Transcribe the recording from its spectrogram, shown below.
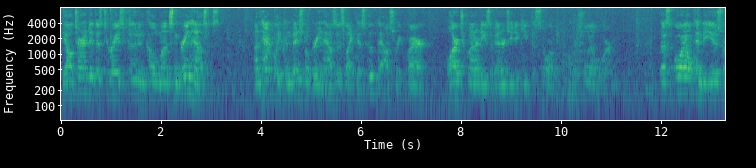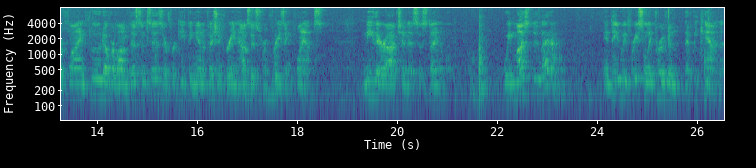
The alternative is to raise food in cold months in greenhouses. Unhappily, conventional greenhouses like this hoop house require large quantities of energy to keep the soil, soil warm. Thus, oil can be used for flying food over long distances or for keeping inefficient greenhouses from freezing plants. Neither option is sustainable. We must do better. Indeed, we've recently proven that we can.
